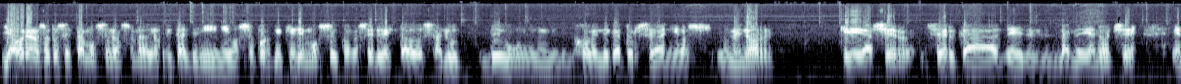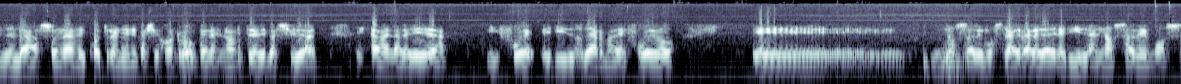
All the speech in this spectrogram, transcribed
Y ahora nosotros estamos en la zona del Hospital de Niños porque queremos eh, conocer el estado de salud de un joven de 14 años, un menor que ayer cerca de la medianoche en la zona de 4 de enero y Callejón Roca, en el norte de la ciudad, estaba en la vereda y fue herido de arma de fuego eh, no sabemos la gravedad de la herida, no sabemos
